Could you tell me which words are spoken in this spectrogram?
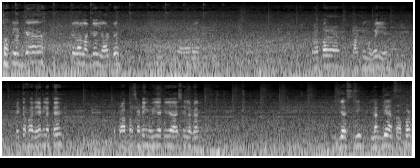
थक लग गया? चला लग गया यार्ड पे। और प्रॉपर पार्किंग हो गई है। एक दफ़ा देख लेते हैं। कि प्रॉपर सेटिंग हुई है कि या ऐसे ही लगा। यस जी, लग गया है प्रॉपर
